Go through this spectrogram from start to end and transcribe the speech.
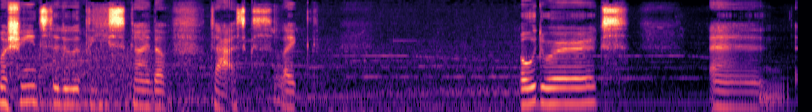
machines to do these kind of tasks, like roadworks and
